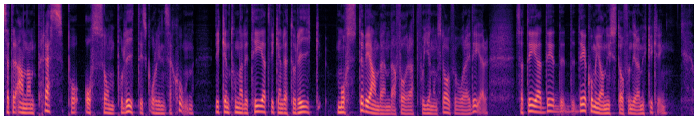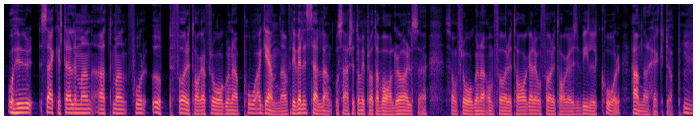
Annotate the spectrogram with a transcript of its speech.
sätter annan press på oss som politisk organisation. Vilken tonalitet, vilken retorik måste vi använda för att få genomslag för våra idéer? Så det, det, det, det kommer jag nysta och fundera mycket kring. Och hur säkerställer man att man får upp företagarfrågorna på agendan? För det är väldigt sällan, och särskilt om vi pratar valrörelse, som frågorna om företagare och företagares villkor hamnar högt upp. Mm.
